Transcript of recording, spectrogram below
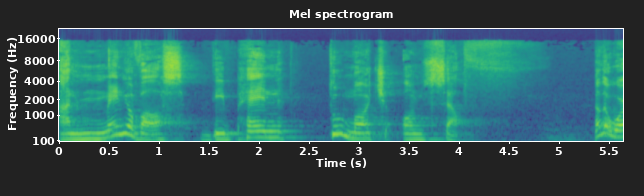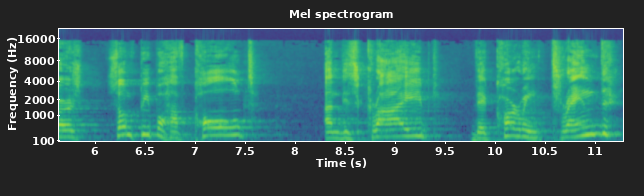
And many of us depend too much on self. In other words, some people have called and described the current trend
